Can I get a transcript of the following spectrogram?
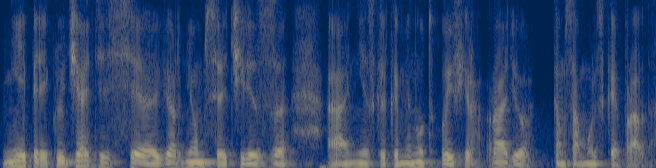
Не переключайтесь, вернемся через несколько минут в эфир радио «Комсомольская правда».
